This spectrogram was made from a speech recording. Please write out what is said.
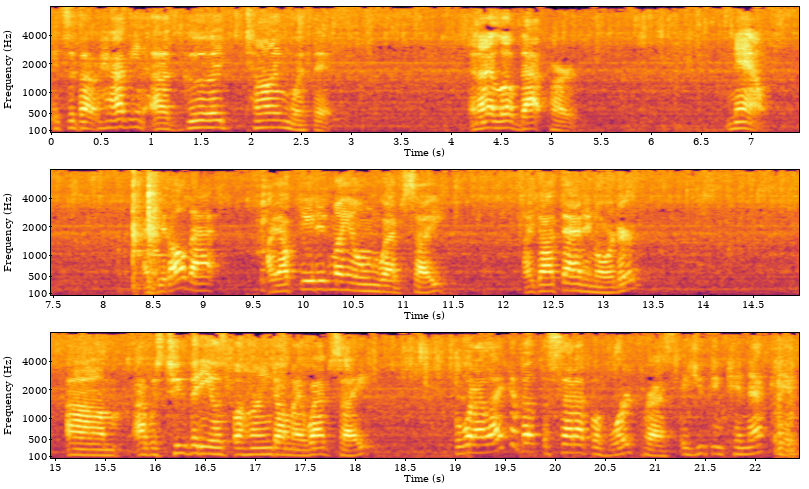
It's about having a good time with it. And I love that part. Now, I did all that. I updated my own website. I got that in order. Um, I was two videos behind on my website. But what I like about the setup of WordPress is you can connect it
